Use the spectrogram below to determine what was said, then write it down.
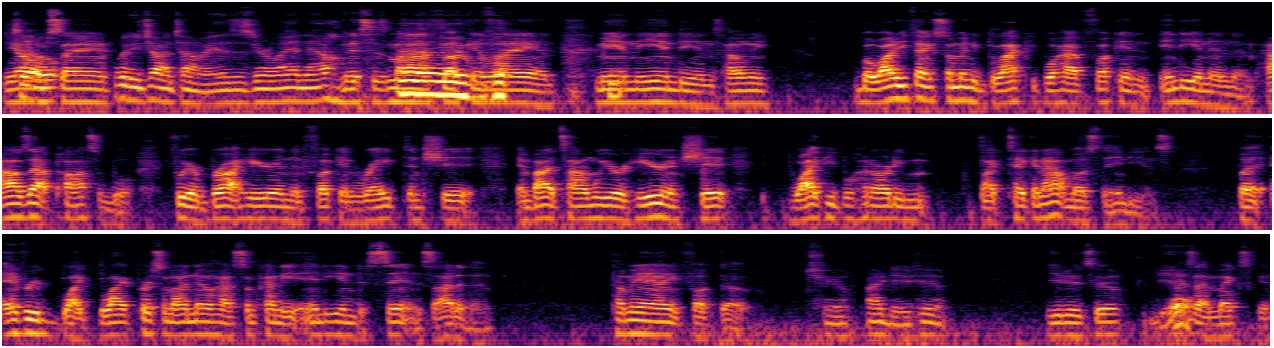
You know what I'm saying? What are you trying to tell me? This is your land now? This is my fucking land. Me and the Indians, homie. But why do you think so many black people have fucking Indian in them? How is that possible? If we were brought here and then fucking raped and shit, and by the time we were here and shit, white people had already like taken out most of the Indians. But every like black person I know has some kind of Indian descent inside of them. Tell me I ain't fucked up. True, I do too. You do too? Yeah. Is that Mexican?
